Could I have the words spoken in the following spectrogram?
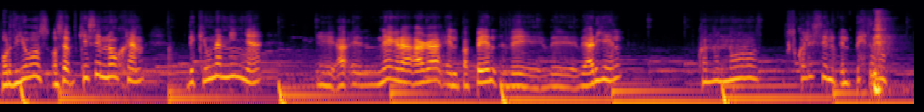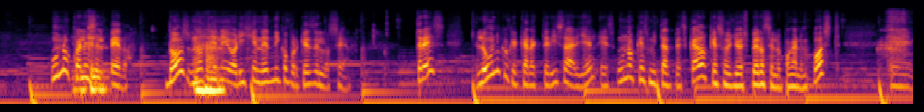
Por Dios, o sea, ¿qué se enojan de que una niña eh, eh, negra haga el papel de, de, Ariel cuando no... Pues, ¿Cuál es el, el pedo? Uno, ¿cuál es el pedo? Dos, no tiene origen étnico porque es del océano. Tres, lo único que caracteriza a Ariel es uno que es mitad pescado, que eso yo espero se lo pongan en post. Eh,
